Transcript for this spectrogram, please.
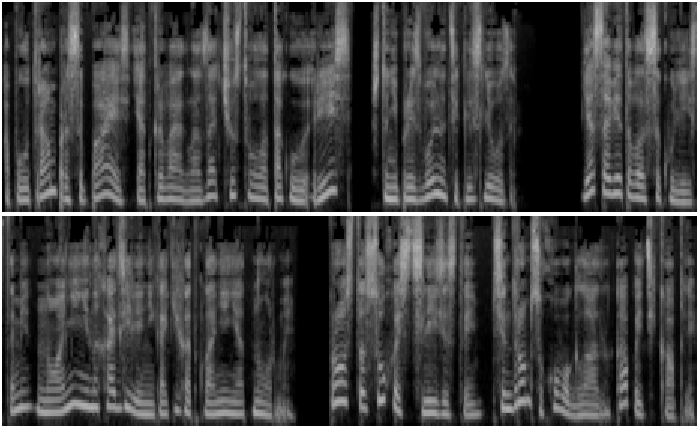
а по утрам, просыпаясь и открывая глаза, чувствовала такую резь, что непроизвольно текли слезы. Я советовалась с окулистами, но они не находили никаких отклонений от нормы. Просто сухость слизистой, синдром сухого глаза, капайте капли.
